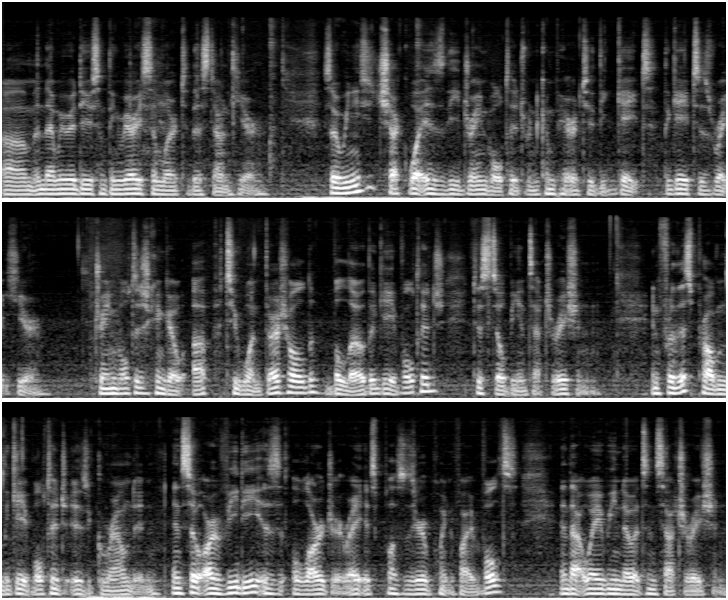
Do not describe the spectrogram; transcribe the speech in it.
Um, and then we would do something very similar to this down here. So we need to check what is the drain voltage when compared to the gate. The gate is right here. Drain voltage can go up to one threshold below the gate voltage to still be in saturation. And for this problem, the gate voltage is grounded. And so our VD is larger, right? It's plus 0.5 volts, and that way we know it's in saturation.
